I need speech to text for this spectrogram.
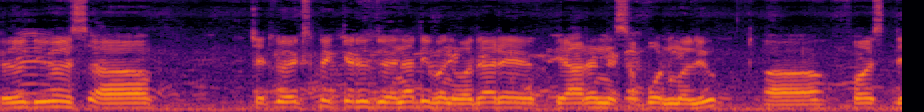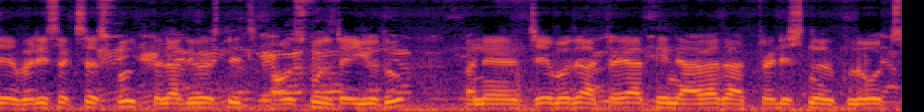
પહેલો દિવસ જેટલું એક્સપેક્ટ કર્યું હતું એનાથી પણ વધારે પ્યાર અને સપોર્ટ મળ્યું. ફર્સ્ટ ડે વેરી સક્સેસફુલ પહેલા દિવસથી જ હાઉસફુલ થઈ ગયું હતું. અને જે બધા તૈયાર થઈને આવ્યા હતા ટ્રેડિશનલ ક્લોથ્સ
